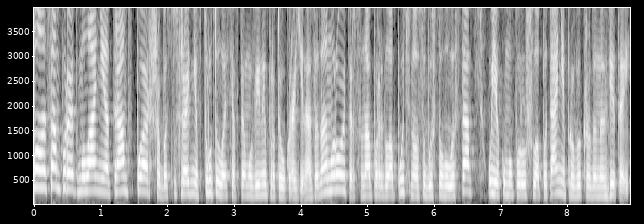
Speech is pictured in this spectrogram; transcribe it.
Ну а насамперед Меланія Трамп вперше безпосередньо втрутилася в тему війни проти України. За даними Reuters, вона передала Путіну особистого листа, у якому порушила питання про викрадених дітей.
